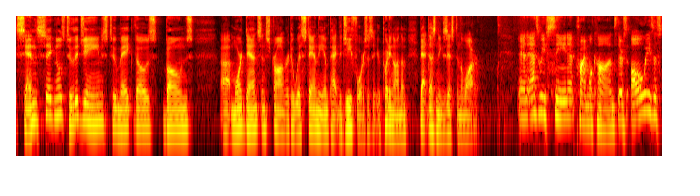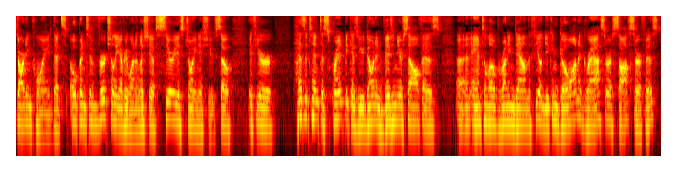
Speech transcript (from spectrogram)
sends signals to the genes to make those bones uh, more dense and stronger to withstand the impact, the g forces that you're putting on them. That doesn't exist in the water. And as we've seen at Primal Cons, there's always a starting point that's open to virtually everyone unless you have serious joint issues. So if you're hesitant to sprint because you don't envision yourself as an antelope running down the field, you can go on a grass or a soft surface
